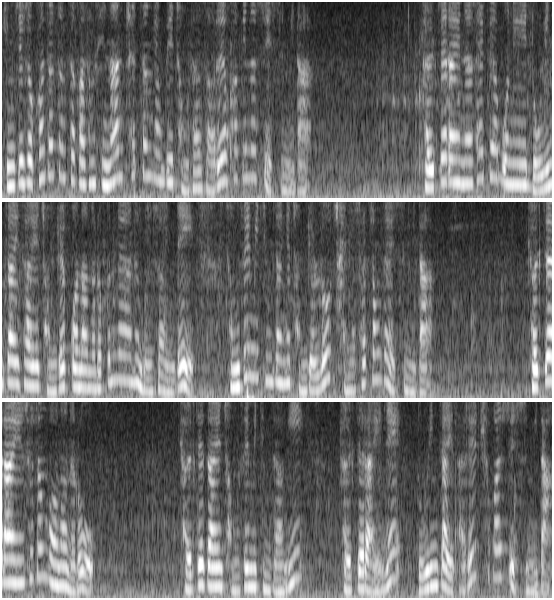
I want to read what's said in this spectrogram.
김지수 컨설턴트가 상신한 출장 경비 정산서를 확인할 수 있습니다. 결제 라인을 살펴보니 노인자이사의 전결 권한으로 끝내야 하는 문서인데 정세미 팀장의 전결로 잘못 설정되어 있습니다. 결제 라인 수정 권한으로 결제자인 정세미 팀장이 결제 라인에 노인자 이사를 추가할 수 있습니다.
